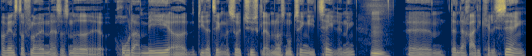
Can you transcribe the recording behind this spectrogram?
på venstrefløjen, altså sådan noget øh, Rote Armee og de der ting, man så i Tyskland, men også nogle ting i Italien. Ikke? Mm. Øh, den der radikalisering,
